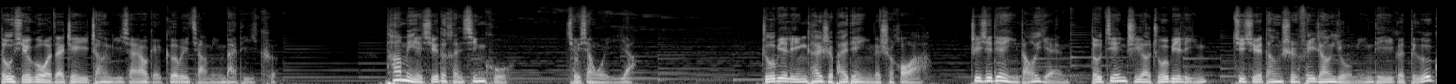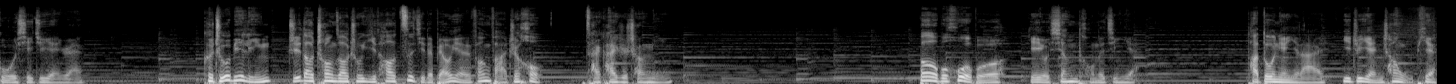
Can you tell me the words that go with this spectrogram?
都学过我在这一章里想要给各位讲明白的一课。他们也学得很辛苦，就像我一样。卓别林开始拍电影的时候啊，这些电影导演都坚持要卓别林去学当时非常有名的一个德国喜剧演员。可卓别林直到创造出一套自己的表演方法之后，才开始成名。鲍勃·霍伯也有相同的经验，他多年以来一直演唱舞片，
